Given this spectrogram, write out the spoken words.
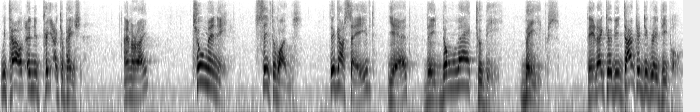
without any preoccupation. Am I right? Too many saved ones. They got saved, yet they don't like to be babes. They like to be doctor degree people,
